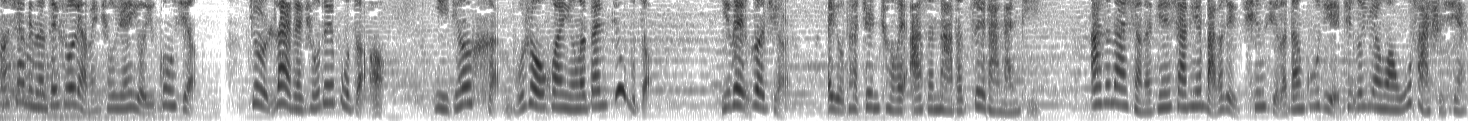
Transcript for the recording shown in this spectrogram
好，下面呢再说两位球员有一共性。就是赖在球队不走，已经很不受欢迎了，但就不走。一位厄齐尔，哎呦，他真成为阿森纳的最大难题。阿森纳想在今年夏天把他给清洗了，但估计这个愿望无法实现。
